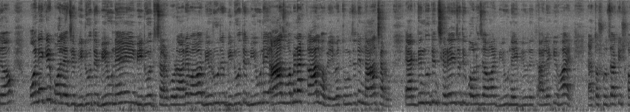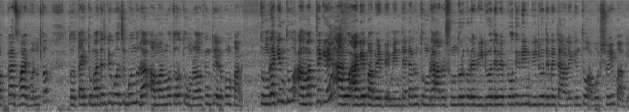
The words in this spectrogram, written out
দাও। অনেকে বলে যে ভিডিওতে ভিউ নেই ভিডিও ছাড়বো না। আরে বাবা ভিডিওতে ভিডিওতে ভিউ নেই, আজ হবে না, কাল হবে। এবার তুমি যদি না ছাড়ো, একদিন, দুদিন ছেড়েই যদি বলো যে আমার ভিউ নেই ভিউ নেই, তাহলে কি হয়? এত সোজা কি সব কাজ হয় বলো তো? তো তাই তোমাদেরকে বলছি, বন্ধুরা, আমার মতো তোমরাও কিন্তু এরকম পাবে। তোমরা কিন্তু আমার থেকে আরও আগে পাবে পেমেন্টটা কারণ তোমরা আরও সুন্দর করে ভিডিও দেবে, প্রতিদিন ভিডিও দেবে, তাহলে কিন্তু অবশ্যই পাবে।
